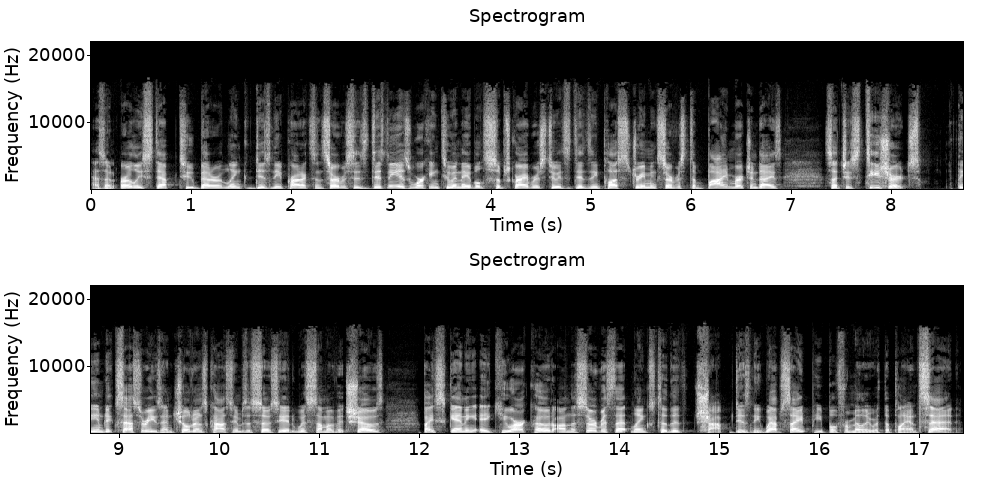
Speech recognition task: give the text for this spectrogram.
As an early step to better link Disney products and services, Disney is working to enable subscribers to its Disney Plus streaming service to buy merchandise such as t shirts, themed accessories and children's costumes associated with some of its shows by scanning a QR code on the service that links to the Shop Disney website, people familiar with the plan said.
